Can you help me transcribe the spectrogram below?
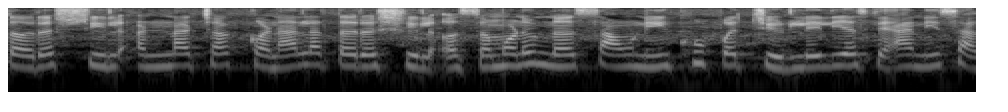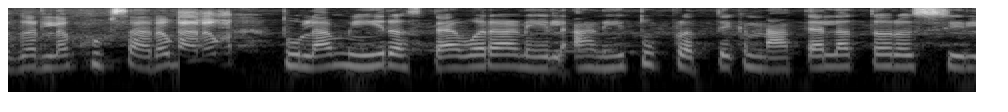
तरसशील अन्नाच्या कणाला तरसशील असं म्हणूनच सावणी खूपच चिडलेली असते आणि सागरला खूप सारं तुला मी रस्त्यावर आणेल आणि तू प्रत्येक नात्याला तरसशील.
